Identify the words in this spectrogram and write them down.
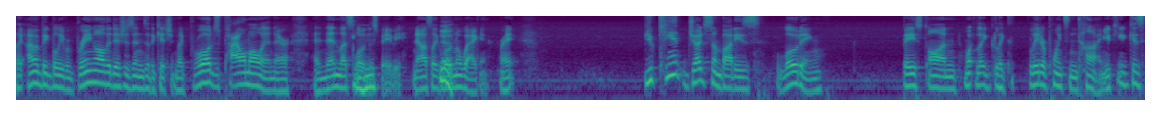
like I'm a big believer, bring all the dishes into the kitchen. Like, bro, just pile them all in there, and then let's load mm-hmm. this baby. Now it's like Yeah. loading a wagon, right? You can't judge somebody's loading based on what like like later points in time. You because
